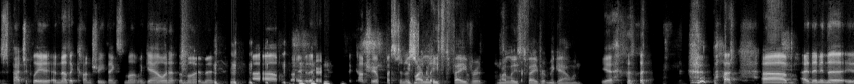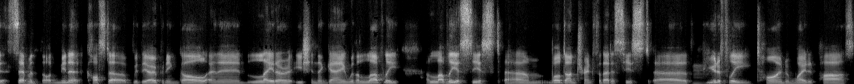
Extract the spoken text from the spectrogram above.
just practically another country, thanks to Mark McGowan at the moment, um, over there in the country of Western He's my least favorite. My least favorite McGowan. Yeah. but um, and then in the seventh odd minute, Costa with the opening goal, and then later ish in the game with a lovely, a lovely assist. Um, well done, Trent, for that assist. Uh, beautifully timed and weighted pass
